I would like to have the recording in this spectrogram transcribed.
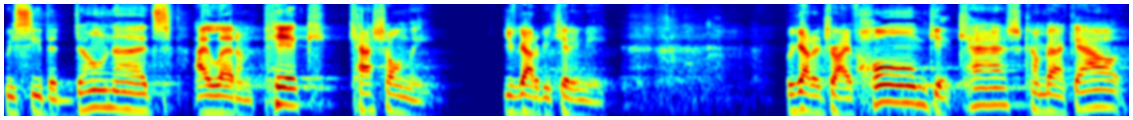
we see the donuts, I let them pick, cash only. You've got to be kidding me. We got to drive home, get cash, come back out.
